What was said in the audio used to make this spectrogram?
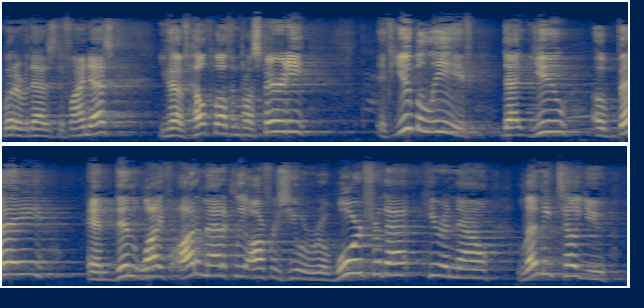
Whatever that is defined as. You have health, wealth, and prosperity. If you believe that you obey and then life automatically offers you a reward for that here and now, let me tell you,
